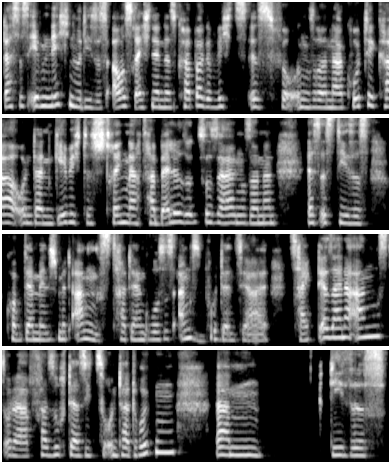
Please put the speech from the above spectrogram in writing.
dass es eben nicht nur dieses Ausrechnen des Körpergewichts ist für unsere Narkotika und dann gebe ich das streng nach Tabelle sozusagen, sondern es ist dieses, kommt der Mensch mit Angst, hat er ein großes Angstpotenzial, zeigt er seine Angst oder versucht er sie zu unterdrücken? Ähm, dieses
